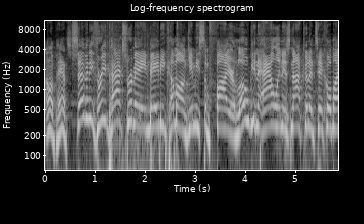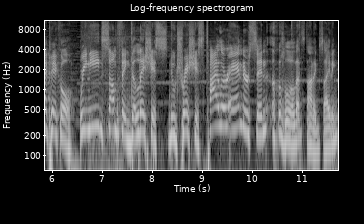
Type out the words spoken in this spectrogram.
I don't pants. 73 packs remain, baby. Come on, give me some fire. Logan Allen is not gonna tickle my pickle. We need something delicious, nutritious. Tyler Anderson. Oh, that's not exciting.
